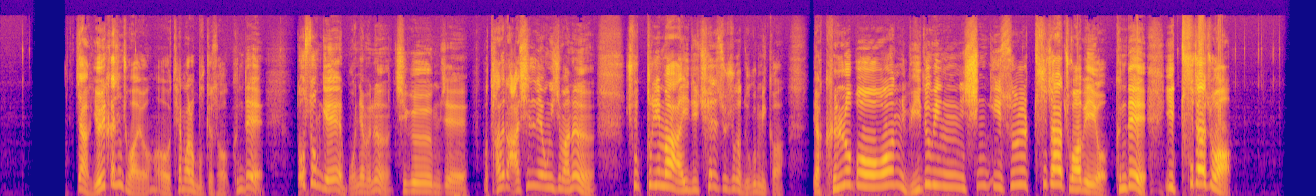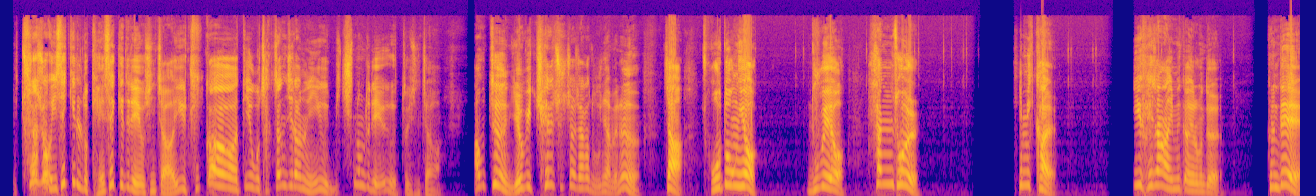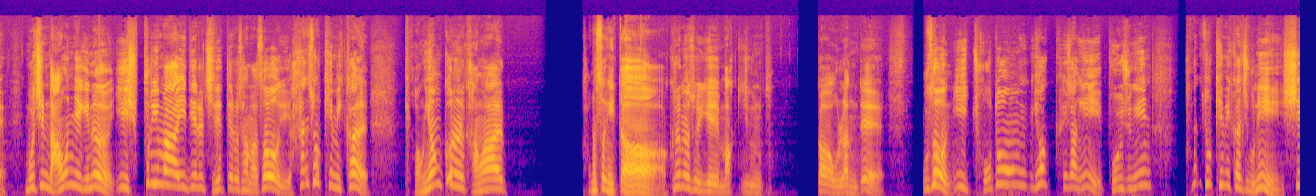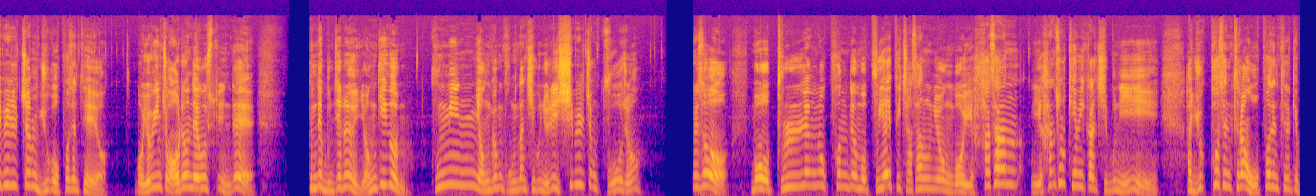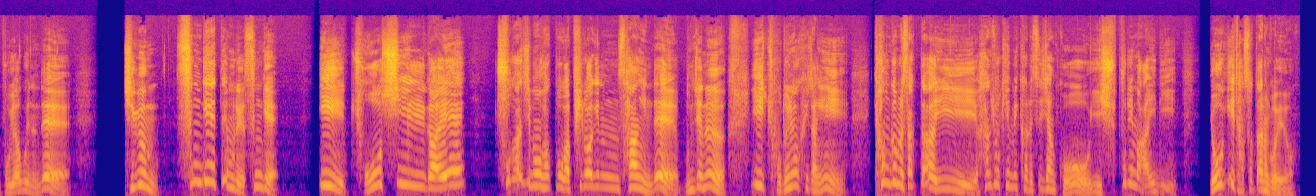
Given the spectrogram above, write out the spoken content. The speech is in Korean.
자 여기까지는 좋아요. 어, 테마로 묶여서. 근데 또 쏜 게 뭐냐면은 지금 이제 뭐 다들 아실 내용이지만은 슈프리마 아이디 최대 주주가 누굽니까? 야 글로벌원 위드윈 신기술 투자 조합이에요. 근데 이 투자 조합 투자조합 이 새끼들도 개새끼들이에요 진짜. 이 주가 띄우고 작전지라는 이 미친놈들이에요 이것도 진짜. 아무튼 여기 최대 출자자가 누구냐면은 자 조동혁. 누구예요? 한솔. 케미칼 이 회장 아닙니까 여러분들 그런데 뭐 지금 나온 얘기는 이 슈프리마 아이디를 지렛대로 삼아서 이 한솔 케미칼 경영권을 강화할 가능성이 있다 그러면서 이게 막 지금 주가가 올랐는데 우선 이 조동혁 회장이 보유 중인 한솔케미칼 지분이 11.65%예요. 뭐 여긴 좀 어려운 내용일 수도 있는데 근데 문제는 연기금 국민연금공단 지분율이 11.95죠. 그래서 뭐 블랙록 펀드 뭐 VIP 자산운용 뭐 이 하산 이 한솔케미칼 지분이 한 6%랑 5% 이렇게 보유하고 있는데 지금 승계 때문에 승계 이 조실가의 추가 지분 확보가 필요하긴 사항인데 문제는 이 조동혁 회장이 현금을 싹 다 이 한솔케미칼에 쓰지 않고 이 슈프리마 아이디 여기 다 썼다는 거예요.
